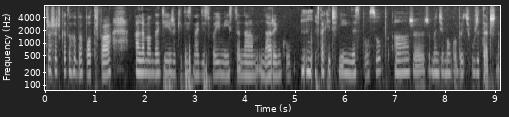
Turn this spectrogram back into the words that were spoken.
troszeczkę to chyba potrwa, ale mam nadzieję, że kiedyś znajdzie swoje miejsce na, na rynku w taki czy nie inny sposób, a że, że będzie mogło być użyteczne.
